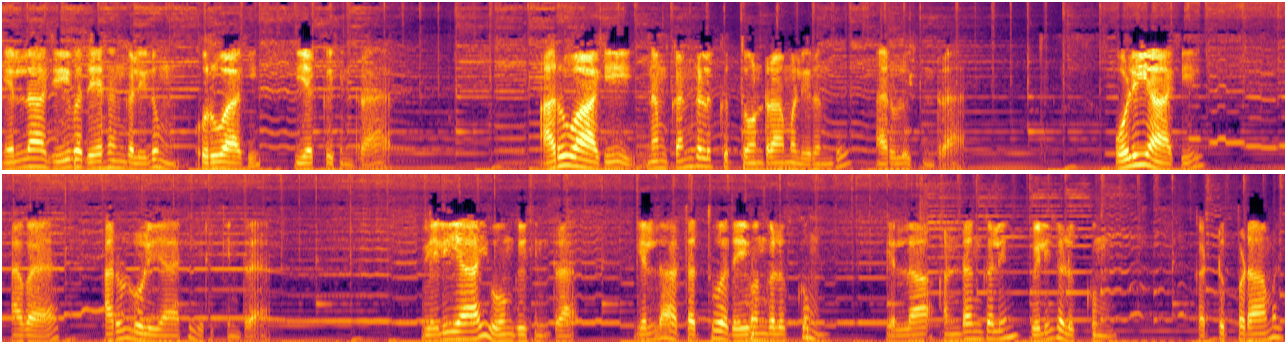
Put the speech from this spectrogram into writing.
எல்லா ஜீவ தேகங்களிலும் உருவாகி இயக்குகின்றார். அருவாகி நம் கண்களுக்கு தோன்றாமல் இருந்து அருளுகின்றார். ஒளியாகி அவர் அருள் ஒளியாகி இருக்கின்றார். வெளியாய் ஓங்குகின்றார். எல்லா தத்துவ தெய்வங்களுக்கும் எல்லா அண்டங்களின் வெளிகளுக்கும் கட்டுப்படாமல்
